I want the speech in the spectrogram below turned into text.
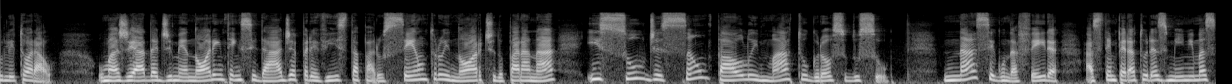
o litoral. Uma geada de menor intensidade é prevista para o centro e norte do Paraná e sul de São Paulo e Mato Grosso do Sul. Na segunda-feira, as temperaturas mínimas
